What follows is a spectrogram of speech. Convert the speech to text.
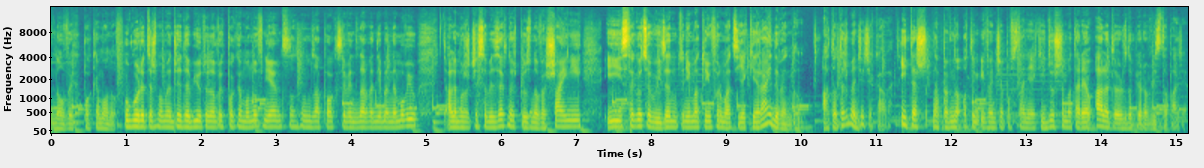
nowych Pokémonów. U góry też mamy trzy debiuty nowych Pokémonów, nie wiem co są za poksy, więc nawet nie będę mówił, ale możecie sobie zerknąć, plus nowe Shiny i z tego co widzę, no to nie ma tu informacji, jakie rajdy będą, a to też będzie ciekawe. I też na pewno o tym evencie powstanie jakiś dłuższy materiał, ale to już dopiero w listopadzie.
